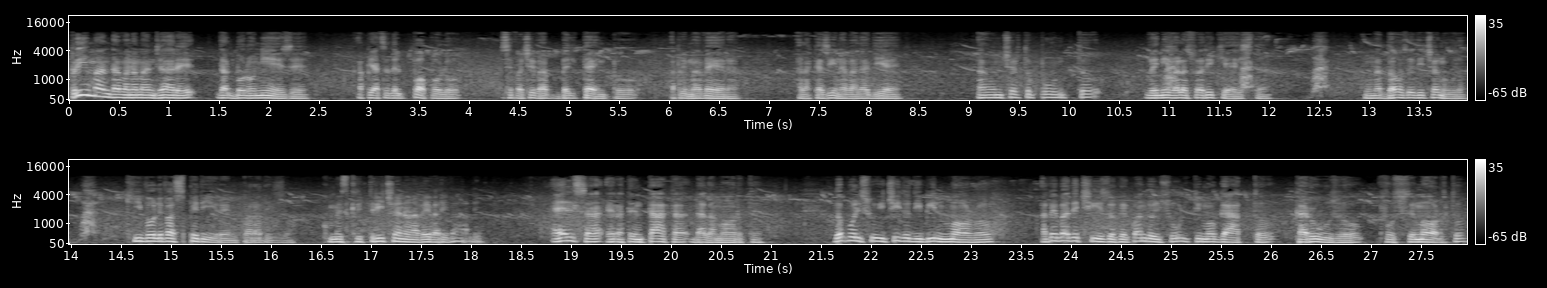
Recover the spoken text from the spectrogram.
Prima andavano a mangiare dal bolognese, a Piazza del Popolo, se faceva bel tempo, a primavera, alla casina Valadier. A un certo punto veniva la sua richiesta, una dose di cianuro. Chi voleva spedire in paradiso? Come scrittrice non aveva rivali. Elsa era tentata dalla morte. Dopo il suicidio di Bill Morrow, aveva deciso che quando il suo ultimo gatto, Caruso, fosse morto,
